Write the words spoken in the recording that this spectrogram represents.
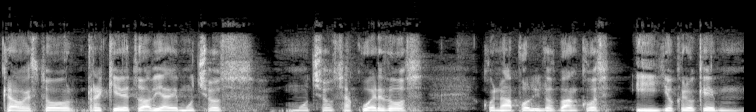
claro, esto requiere todavía de muchos, muchos acuerdos con Apple y los bancos y yo creo que mm,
